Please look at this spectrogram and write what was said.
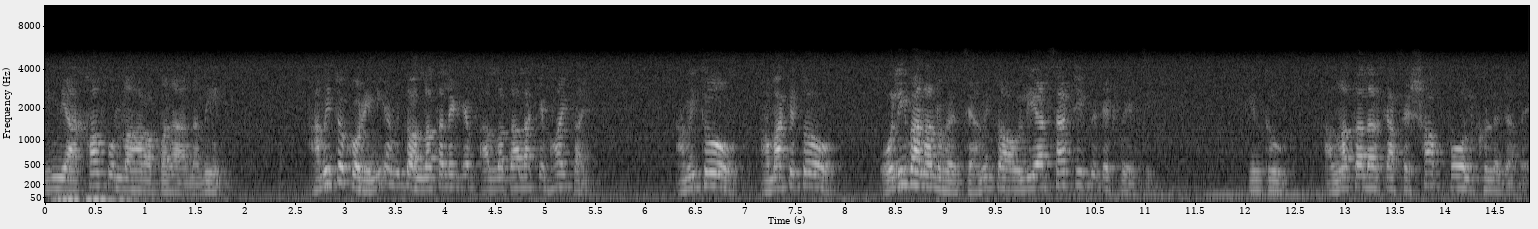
ইন্নি আখাফুল্লাহ রব্বাল আলমিন। আমি তো করিনি, আমি তো আল্লাহ তালাকে আল্লাহ তালাকে ভয় পাই। আমি তো, আমাকে তো অলি বানানো হয়েছে, আমি তো আউলিয়ার সার্টিফিকেট পেয়েছি। কিন্তু আল্লাহ তালার কাছে সব পোল খুলে যাবে।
